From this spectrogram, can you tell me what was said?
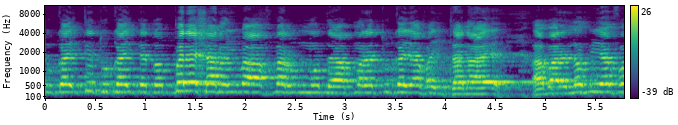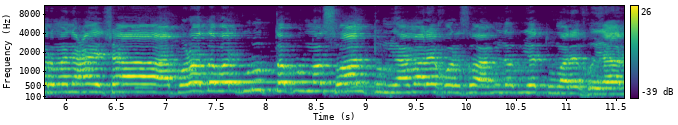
টুকাইতে টুকাইতে তো পেরেশান হইবা, আপনার উন্মতে আপনারে টুকাইয়া পাইতা নাই। আবার নবীয়ে ফরমান, আয়েশা, বড় তোমার গুরুত্বপূর্ণ সওয়াল তুমি আমারে করছ, আমি নবীয়ে তোমারে খয়ার।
